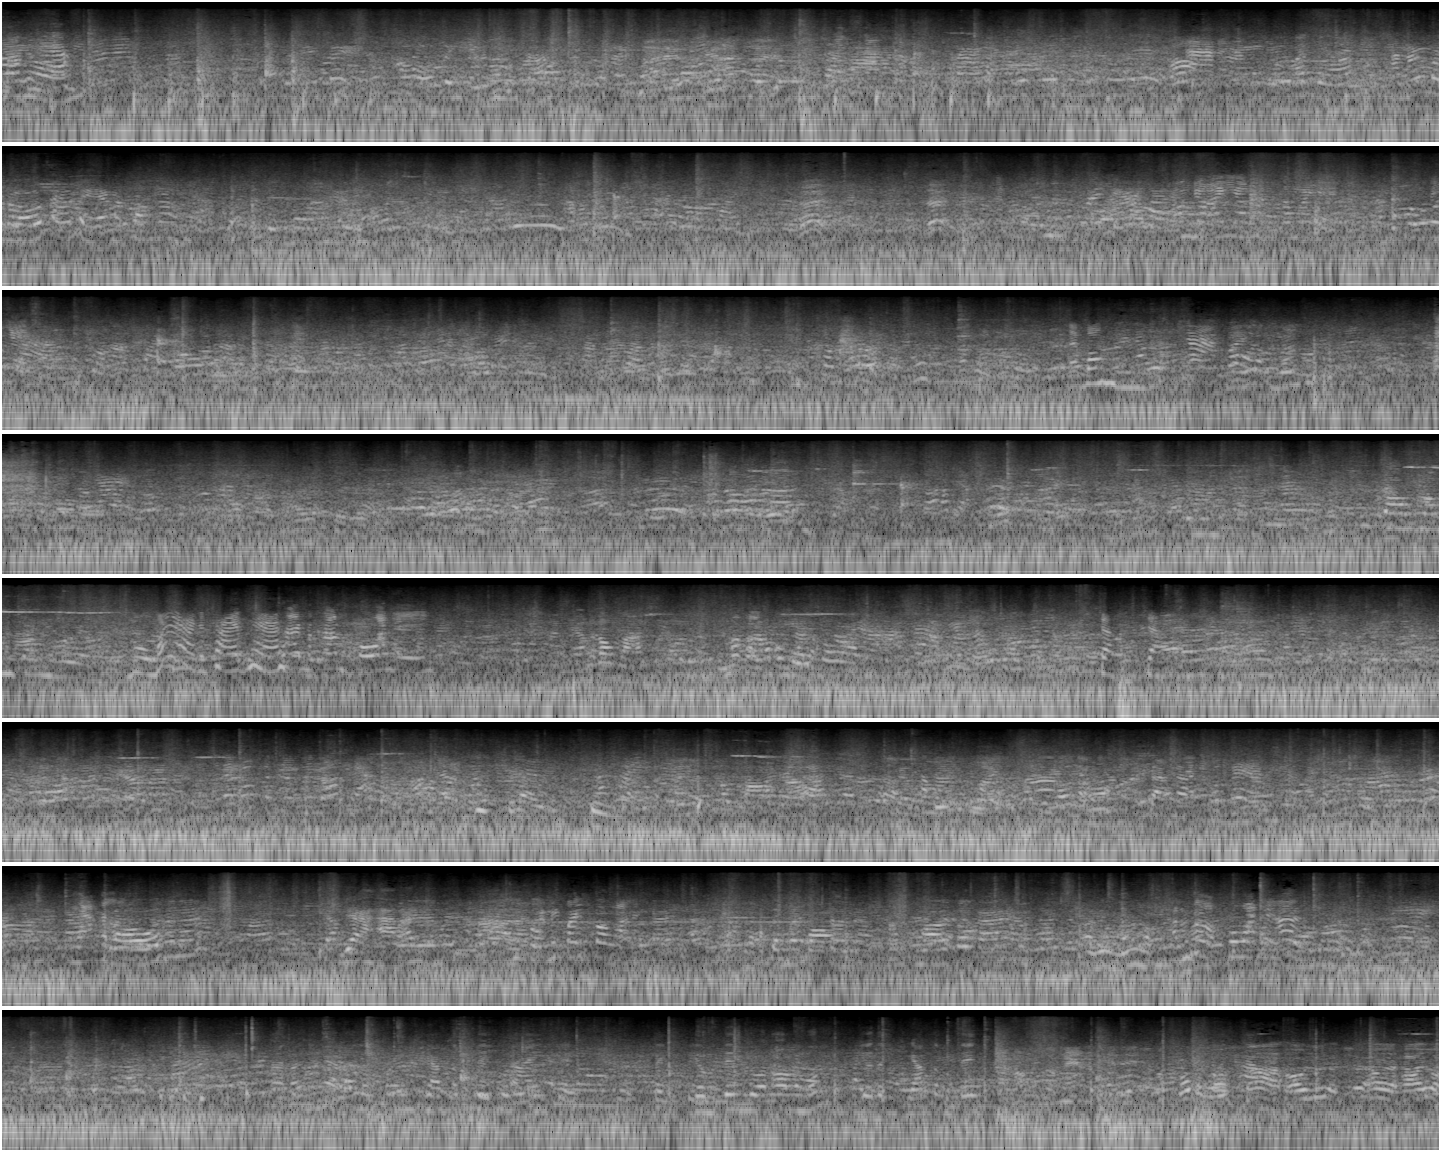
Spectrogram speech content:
Tay nha. anh nói mà đồ sao thì đang là không đâu con cho anh em tao mai vậy cái gì con Buồn mấy nha, cái chai nha hai mà căm con đi Không mà Mất là không buồn Chà, chà dạ à đây Anh đi bay con anh Tình mà con Mời tôi cái Anh ngọt cô anh ơi nhắm tâm tin của anh để để dùng tên luôn on là muốn chưa từng nhắm tâm tin có một người ta hai rồi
